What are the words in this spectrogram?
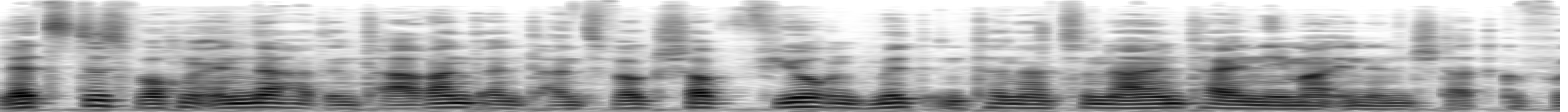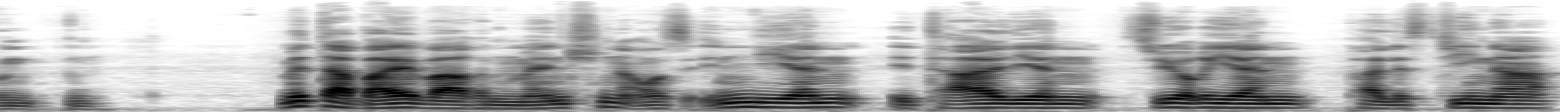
Letztes Wochenende hat in Tharandt ein Tanzworkshop für und mit internationalen TeilnehmerInnen stattgefunden. Mit dabei waren Menschen aus Indien, Italien, Syrien, Palästina,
